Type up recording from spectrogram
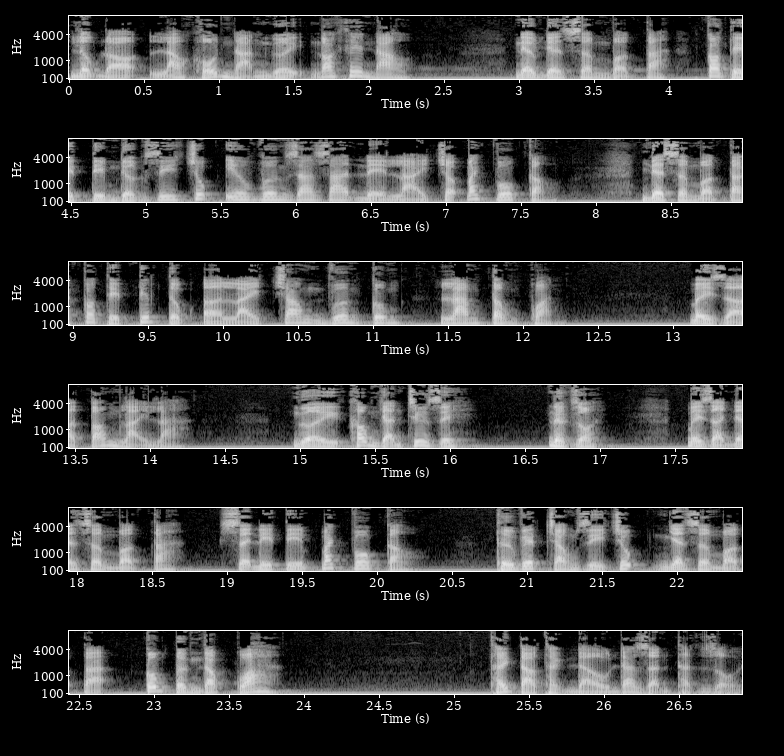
Lúc đó lao khốn nạn người nói thế nào? Nếu nhân sâm bọn ta Có thể tìm được di trúc yêu vương ra ra Để lại cho bách vô cầu, Nhân sâm bọn ta có thể tiếp tục Ở lại trong vương cung Làm tổng quản. Bây giờ tóm lại là, Người không nhận chứ gì? Được rồi, Bây giờ nhân sâm bọn ta sẽ đi tìm bách vô cầu. Thư viết trong di trúc, Nhân dân bọn ta cũng từng đọc qua. Thấy Tào Thạch Đầu đã giận thật rồi,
